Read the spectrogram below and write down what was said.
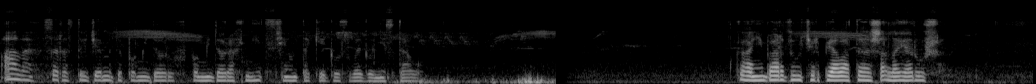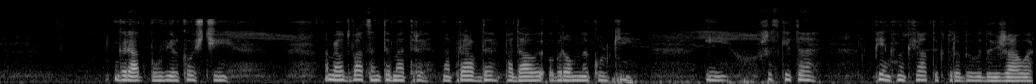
Ale zaraz dojdziemy do pomidorów. W pomidorach nic się takiego złego nie stało. Kochani, bardzo ucierpiała też aleja róż. Grat był wielkości, no miał 2 cm. Naprawdę padały ogromne kulki. I wszystkie te Piękne kwiaty, które były dojrzałe,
